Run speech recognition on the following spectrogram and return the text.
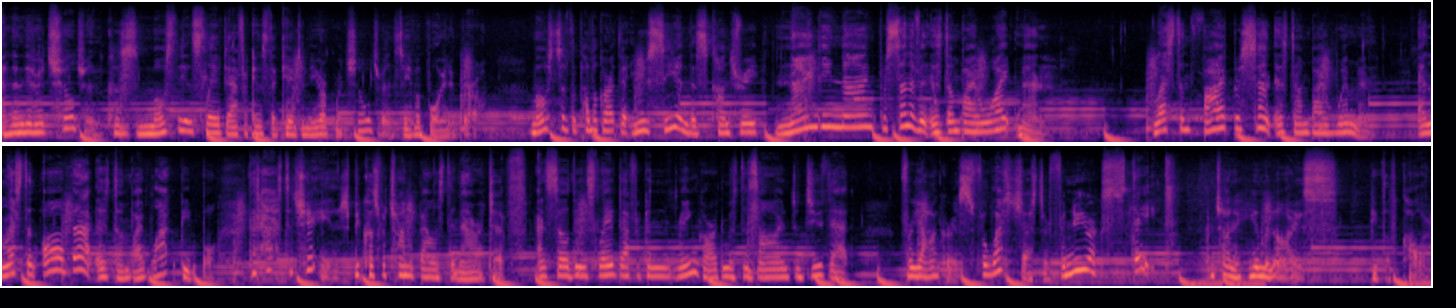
And then there are children, because most of the enslaved Africans that came to New York were children, so you have a boy and a girl. Most of the public art that you see in this country, 99% of it is done by white men. Less than 5% is done by women. And less than all that is done by black people. That has to change because we're trying to balance the narrative. And so the enslaved African rain garden was designed to do that for Yonkers, for Westchester, for New York State. I'm trying to humanize people of color,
